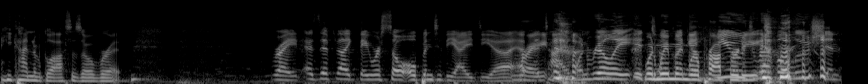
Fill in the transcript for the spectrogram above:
he kind of glosses over it. right as if like they were so open to the idea at Right. the time when really it When took, women like, were a property. huge revolution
